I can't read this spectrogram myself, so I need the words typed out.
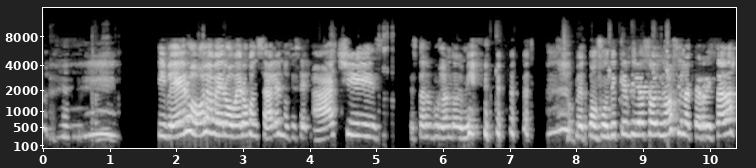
Y Vero, hola Vero, Vero González nos dice, achis, estar burlando de mí. Me confundí qué día soy. No, si la aterrizada,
